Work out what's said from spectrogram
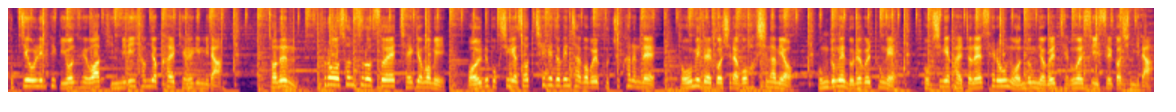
국제올림픽위원회와 긴밀히 협력할 계획입니다. 저는 프로 선수로서의 제 경험이 월드복싱에서 체계적인 작업을 구축하는데 도움이 될 것이라고 확신하며 공동의 노력을 통해 복싱의 발전에 새로운 원동력을 제공할 수 있을 것입니다.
